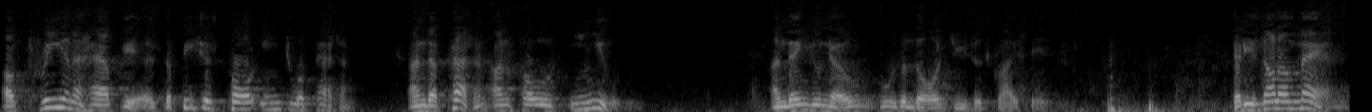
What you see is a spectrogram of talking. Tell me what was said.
of three and a half years, the pieces fall into a pattern. And the pattern unfolds in you. And then you know who the Lord Jesus Christ is. That he's not a man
